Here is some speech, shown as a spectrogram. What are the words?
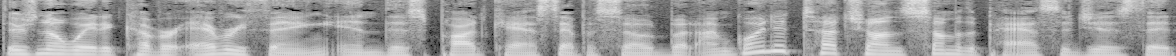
There's no way to cover everything in this podcast episode, but I'm going to touch on some of the passages that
